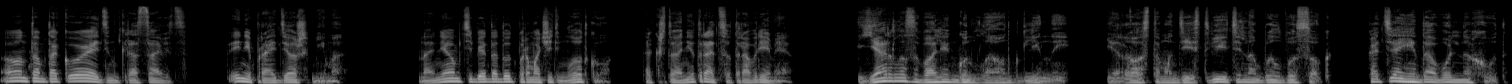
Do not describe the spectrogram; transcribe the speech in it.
Он там такой один красавец, ты не пройдешь мимо. На нем тебе дадут промочить глотку, так что не трать с утра время. Ярла звали Гунлаунг Длинный, и ростом он действительно был высок хотя и довольно худ.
